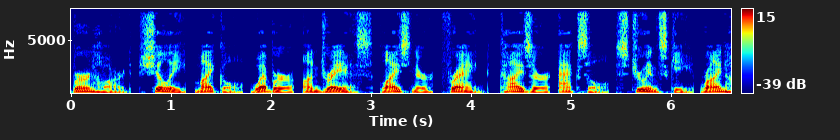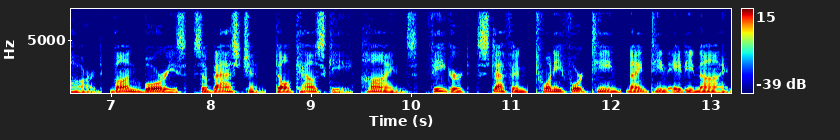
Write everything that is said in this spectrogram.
Bernhard, Schilly, Michael, Weber, Andreas, Leisner, Frank, Kaiser, Axel, Struinsky, Reinhard, von Borries, Sebastian, Dalkowski, Heinz, Fiegert, Stefan 2014 1989.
